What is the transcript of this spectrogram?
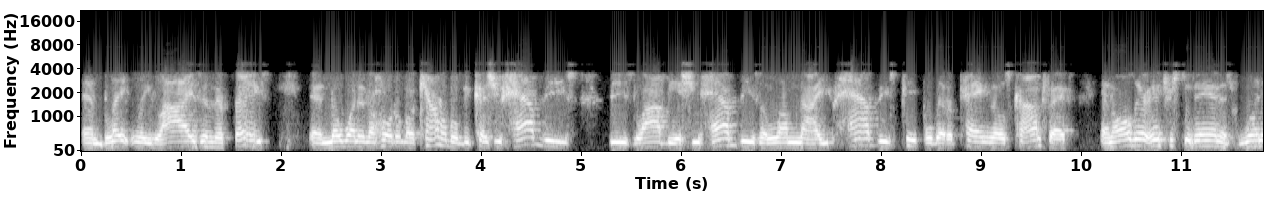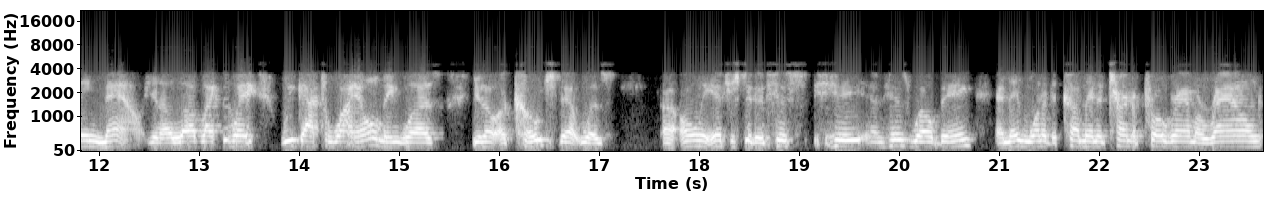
and blatantly lies in their face, and no one to hold them accountable because you have these these lobbyists, you have these alumni, you have these people that are paying those contracts, and all they're interested in is winning now. You know, love like the way we got to Wyoming was, you know, a coach that was uh, only interested in his he and his well-being, and they wanted to come in and turn the program around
